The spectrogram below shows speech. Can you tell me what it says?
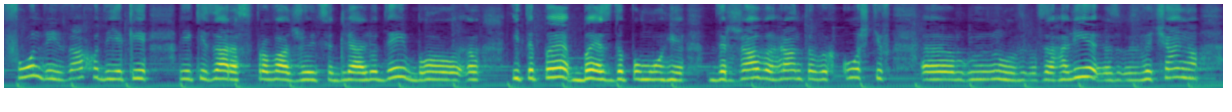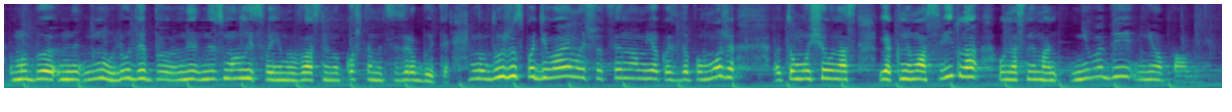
фонди і заходи, які, які зараз впроваджуються для людей, бо е, ІТП без допомоги держави, грантових коштів, е, ну, взагалі, звичайно, ми б ну, люди б не, не змогли своїми власними коштами це зробити. Ну, дуже сподіваємось, що це нам якось допоможе, тому що у нас як нема світла, у нас нема ні води, ні опалення.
